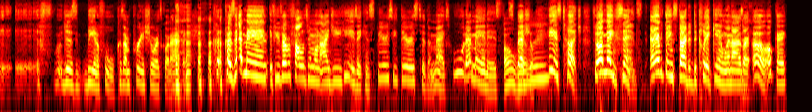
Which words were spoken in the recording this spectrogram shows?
eh, just being a fool because I'm pretty sure it's going to happen. Because that man, if you've ever followed him on IG, he is a conspiracy theorist to the max. Ooh, that man is Oh, special. really? He is touch. So it makes sense. Everything started to click in when I was like, oh, okay.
